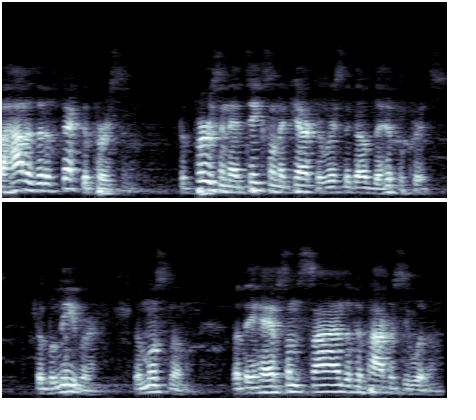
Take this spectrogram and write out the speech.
But how does it affect the person? The person that takes on the characteristic of the hypocrites, the believer, the Muslim, but they have some signs of hypocrisy with them.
